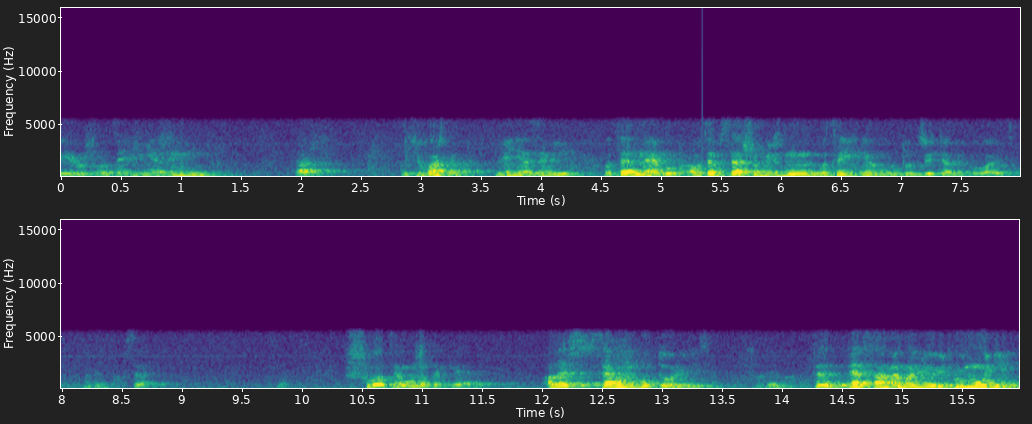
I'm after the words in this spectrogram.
Віру, що це лінія землі, так? Ось ви бачите? Лінія землі. Оце небо, а оце все, що між ним, оце їхнє тут життя відбувається. Все. все. Що це воно таке? Але ж все воно повторюється. Це те саме малюють в Румунії.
